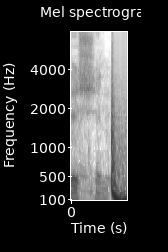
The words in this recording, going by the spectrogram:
Transition.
